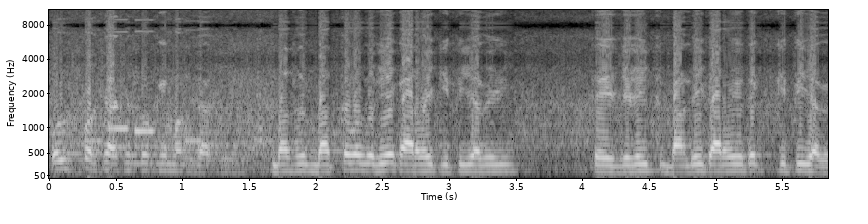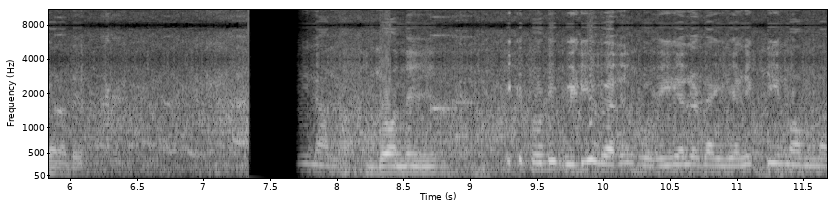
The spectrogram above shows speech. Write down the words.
ਪੁਲਿਸ ਪ੍ਰਸ਼ਾਸਨ ਤੋਂ ਕੀ ਮੰਗ ਕਰਦੀ ਹੈ? ਬਸ ਵੱਧ ਤੋਂ ਵੱਧ ਵਧੀਆ ਕਾਰਵਾਈ ਕੀਤੀ ਜਾਵੇ ਜੀ ਤੇ ਜਿਹੜੀ ਬਣਦੀ ਕਾਰਵਾਈ ਤੇ ਕੀਤੀ ਜਾਵੇ ਉਹਨਾਂ ਤੇ। ਕੀ ਨਾਮ ਹੈ ਜੋਨੀ ਜੀ। ਇੱਕ ਤੁਹਾਡੀ ਵੀਡੀਓ ਵਾਇਰਲ ਹੋ ਰਹੀ ਹੈ ਲੜਾਈ ਵਾਲੀ ਕੀ ਮਾਮਲਾ?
